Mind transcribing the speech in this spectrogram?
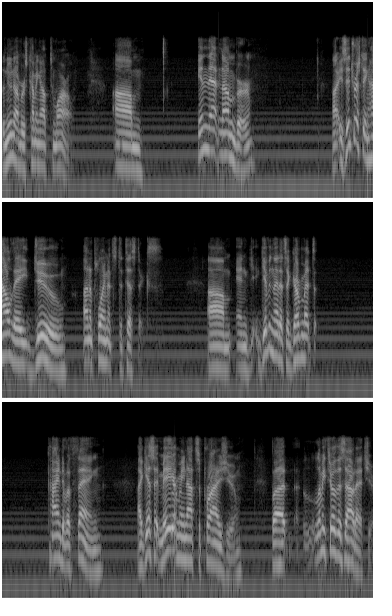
The new number is coming out tomorrow. Um, in that number, uh, it's interesting how they do unemployment statistics. Um, and g- given that it's a government kind of a thing, I guess it may or may not surprise you. But let me throw this out at you.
